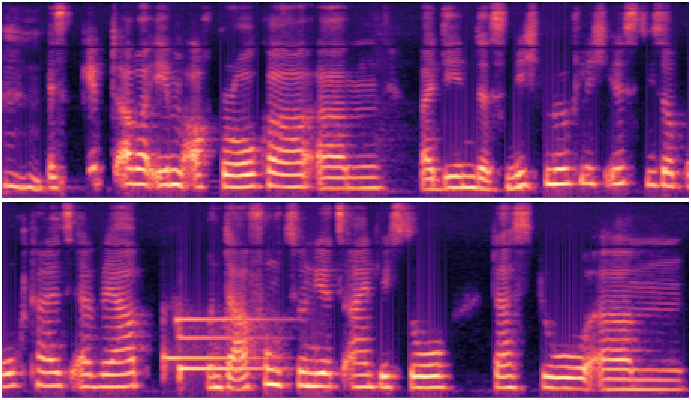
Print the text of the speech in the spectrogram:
Mhm. Es gibt aber eben auch Broker, ähm, bei denen das nicht möglich ist, dieser Bruchteilserwerb. Und da funktioniert es eigentlich so, dass du ähm,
